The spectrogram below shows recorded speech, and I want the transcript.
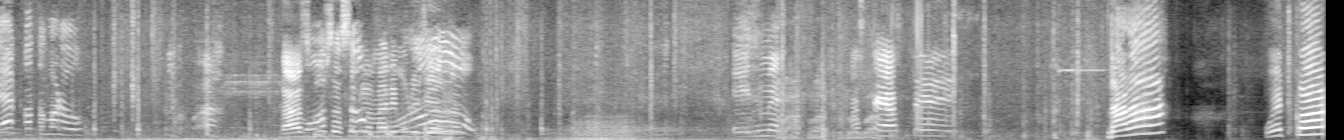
দেখ কত বড় গাছ গুছ আছে এগুলো মারি মুড়ে যাও না। আস্তে আস্তে। দাঁড়া। ওয়েট কর।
